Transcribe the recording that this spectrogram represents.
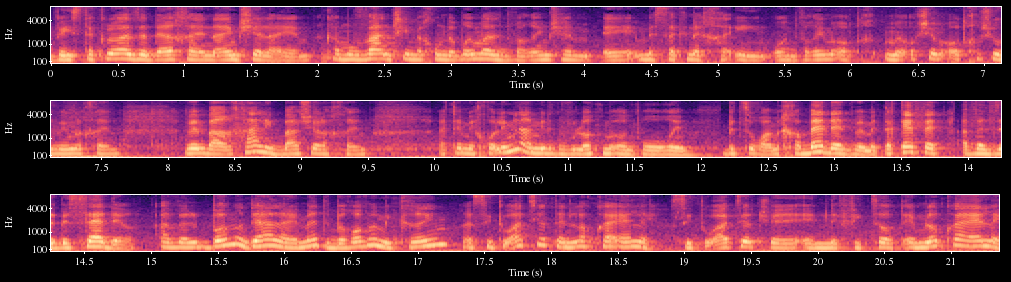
ויסתכלו על זה דרך העיניים שלהם. כמובן שאם אנחנו מדברים על דברים שהם אה, מסכני חיים או דברים מאוד, שמאוד חשובים לכם והם בערכי הליבה שלכם, אתם יכולים להעמיד גבולות מאוד ברורים, בצורה מכבדת ומתקפת, אבל זה בסדר. אבל בואו נודה על האמת, ברוב המקרים הסיטואציות הן לא כאלה. סיטואציות שהן נפיצות, הן לא כאלה.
